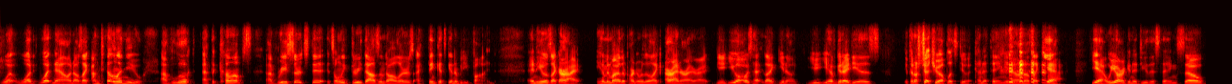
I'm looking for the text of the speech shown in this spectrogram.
what what what now? And I was like, I'm telling you, I've looked at the comps, I've researched it. It's only three thousand dollars. I think it's gonna be fine. And he was like, all right. Him and my other partner were like, all right, all right, all right. You, you always have like, you know, you, you have good ideas. If it'll shut you up, let's do it, kind of thing, you know. And I was like, yeah, yeah, we are gonna do this thing. So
